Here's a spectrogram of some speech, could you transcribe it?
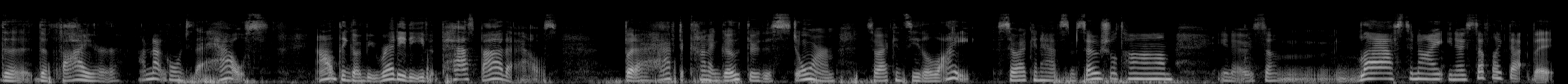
the the fire. I'm not going to that house. I don't think I'd be ready to even pass by the house. But I have to kind of go through this storm so I can see the light so I can have some social time, you know, some laughs tonight, you know, stuff like that. But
